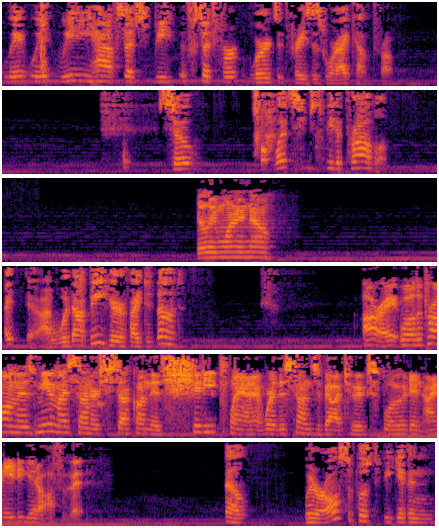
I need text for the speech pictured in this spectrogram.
We we we have such speech, such for words and phrases where I come from. So, what seems to be the problem? really want to know? I I would not be here if I did not. Alright, well the problem is me and my son are stuck on this shitty planet where the sun's about to explode and I need to get off of it. Well, we're all supposed to be given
